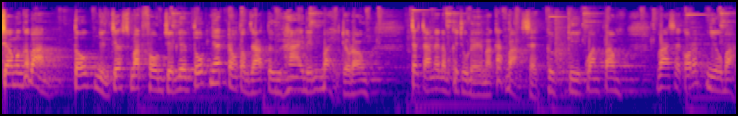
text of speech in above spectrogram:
Chào mừng các bạn, top những chiếc smartphone chiến game tốt nhất trong tầm giá từ 2 đến 7 triệu đồng. Chắc chắn đây là một cái chủ đề mà các bạn sẽ cực kỳ quan tâm và sẽ có rất nhiều bạn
